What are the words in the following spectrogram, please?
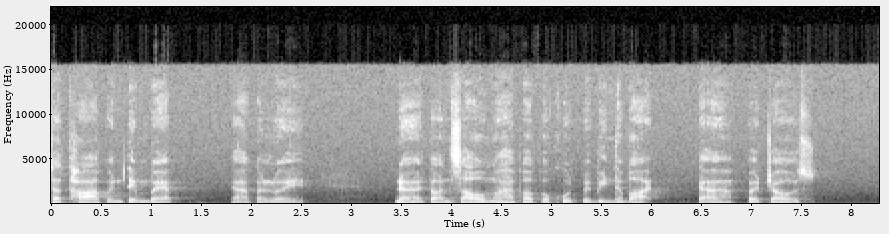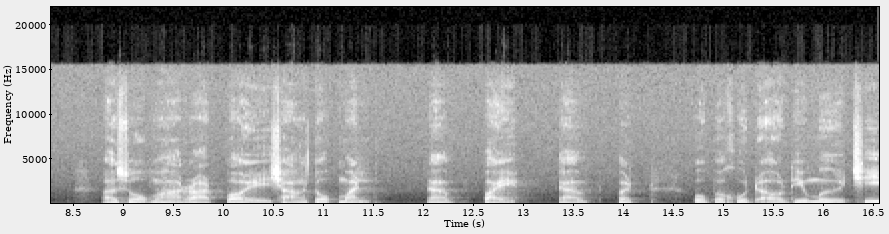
ศรัทธาเพิ่นเต็มแบบนะก็เลยนะตอนเช้ามาพระประคุณไปบิณฑบาตนะพระเจ้าอโศกมหาราชปล่อยช้างตกมันนะไปนะพระอุปคุตเอานิ้วมือชี้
